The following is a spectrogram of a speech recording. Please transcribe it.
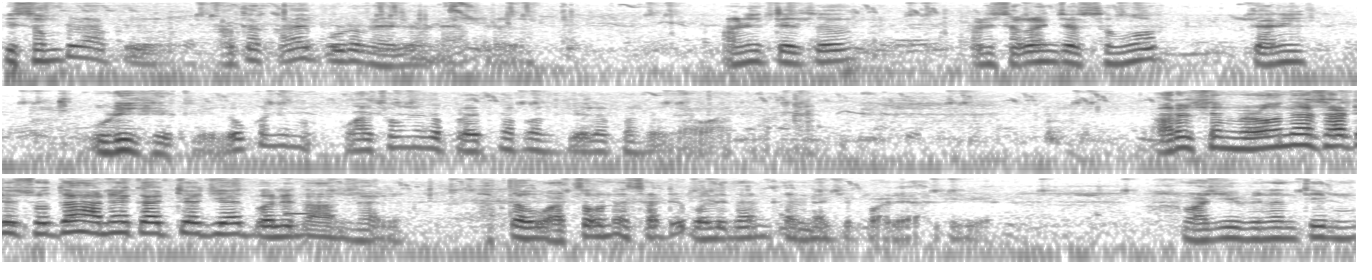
की संपलं आपलं. आता काय पुढं राहिलं नाही आपल्याला. आणि त्याचं आणि सगळ्यांच्या समोर त्याने उडी घेतली. लोकांनी वाचवण्याचा प्रयत्न पण केला पण तो काय आरक्षण मिळवण्यासाठी सुद्धा अनेकांच्या ज्यात बलिदान झालं. आता वाचवण्यासाठी बलिदान करण्याची पाळी आलेली आहे. माझी विनंती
